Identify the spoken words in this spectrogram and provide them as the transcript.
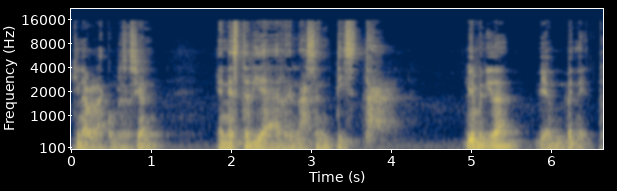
quien abra la conversación en este día renacentista. Bienvenida, bienvenido.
